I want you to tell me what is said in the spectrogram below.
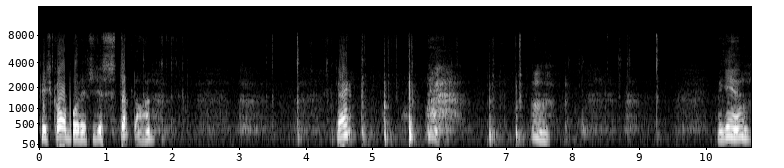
Piece of cardboard that you just stepped on. Okay. Again,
